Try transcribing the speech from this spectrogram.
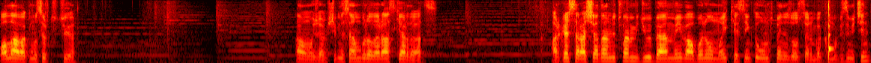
Vallahi bak Mısır tutuyor. Tamam hocam. Şimdi sen buralara asker dağıt. Arkadaşlar aşağıdan lütfen videoyu beğenmeyi ve abone olmayı kesinlikle unutmayınız dostlarım. Bakın bu bizim için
